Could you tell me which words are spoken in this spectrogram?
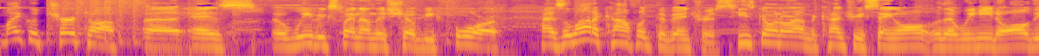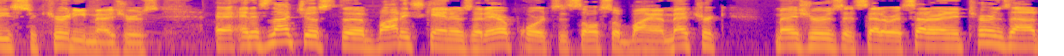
Michael Chertoff, uh, as we've explained on this show before, has a lot of conflict of interest. He's going around the country saying all that we need all these security measures, and it's not just the body scanners at airports; it's also biometric measures, et cetera, et cetera. And it turns out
